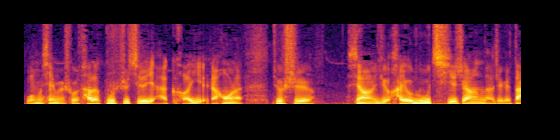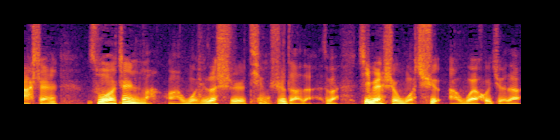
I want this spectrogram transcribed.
我们前面说它的估值其实也还可以，然后呢，就是像有还有陆琪这样的这个大神坐镇嘛，啊，我觉得是挺值得的，对吧？即便是我去啊，我也会觉得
